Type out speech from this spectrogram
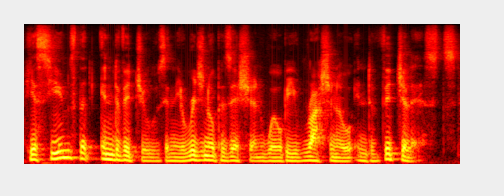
He assumes that individuals in the original position will be rational individualists,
